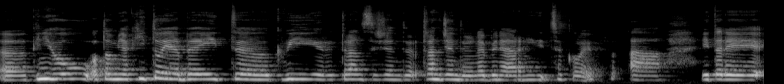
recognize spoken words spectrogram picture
eh, knihou o tom, jaký to je být eh, queer, transgender, transgender nebinární, cokoliv. A je tady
